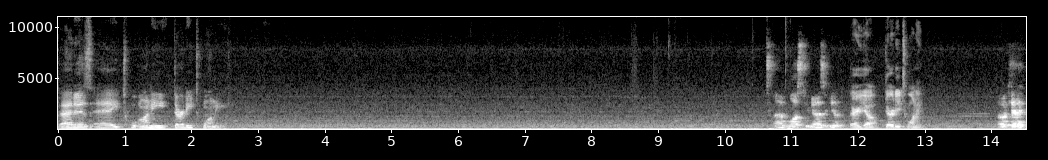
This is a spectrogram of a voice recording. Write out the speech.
That is a 20, dirty 20. I've lost you guys again. There you go. Dirty twenty. Okay.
